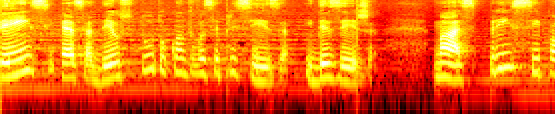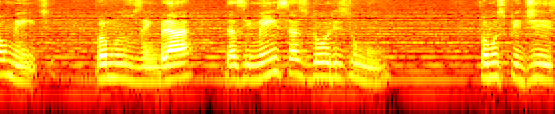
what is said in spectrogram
Pense, peça a Deus tudo quanto você precisa e deseja, mas principalmente vamos nos lembrar das imensas dores do mundo. Vamos pedir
